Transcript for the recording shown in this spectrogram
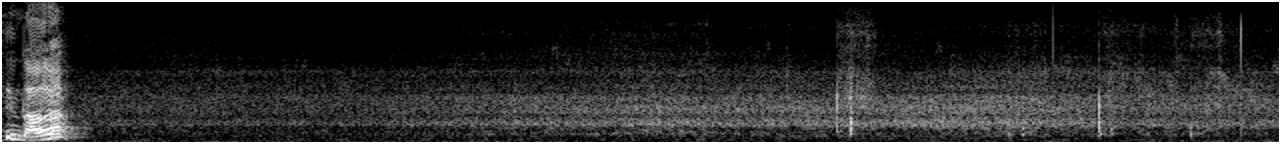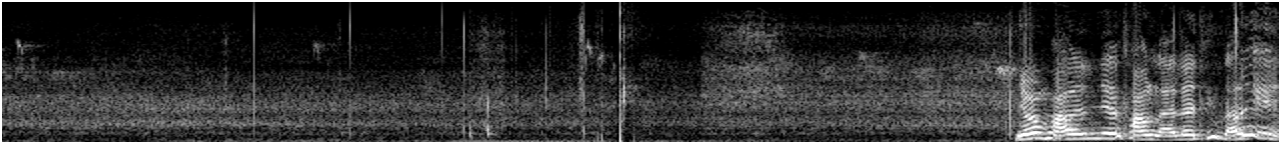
Thiên Tử á nhưng không? Phải như phần lại lên thiên tử nha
